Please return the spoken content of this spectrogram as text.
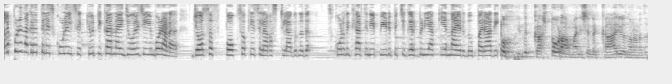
ആലപ്പുഴ നഗരത്തിലെ സ്കൂളിൽ സെക്യൂരിറ്റിക്കാരനായി ജോലി ചെയ്യുമ്പോഴാണ് ജോസഫ് പോക്സോ കേസിൽ അറസ്റ്റിലാകുന്നത് സ്കൂൾ വിദ്യാർത്ഥിനിയെ പീഡിപ്പിച്ച് ഗർഭിണിയാക്കിയെന്നായിരുന്നു പരാതി. ഓ ഇത് കഷ്ടോടാ മനുഷ്യന്റെ കാര്യം എന്ന് പറയുന്നത്.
